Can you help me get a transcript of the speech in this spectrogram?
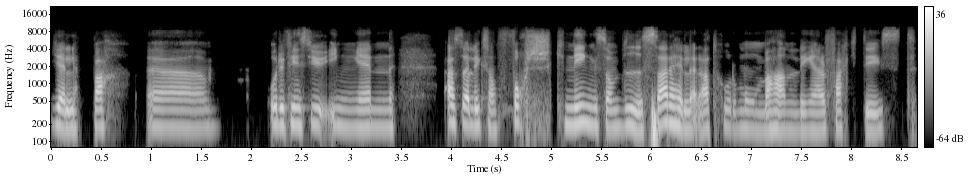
hjälpa. Eh, och det finns ju ingen alltså liksom forskning som visar heller att hormonbehandlingar faktiskt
